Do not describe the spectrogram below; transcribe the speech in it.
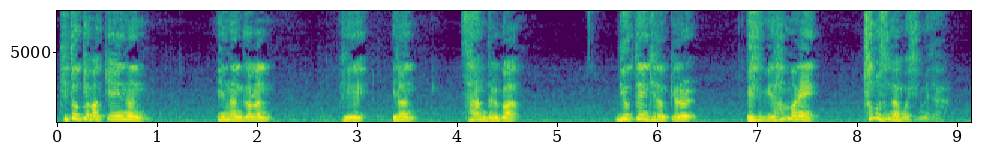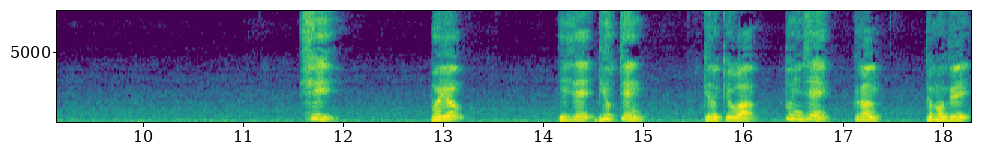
기독교 밖에 있는 있는 그런 그 이런 사람들과 미혹된 기독교를 예수님이 한 번에 쳐부순다는 것입니다. 시 뭐예요? 이제 미혹된 기독교와 또 이제 그런 변방들이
